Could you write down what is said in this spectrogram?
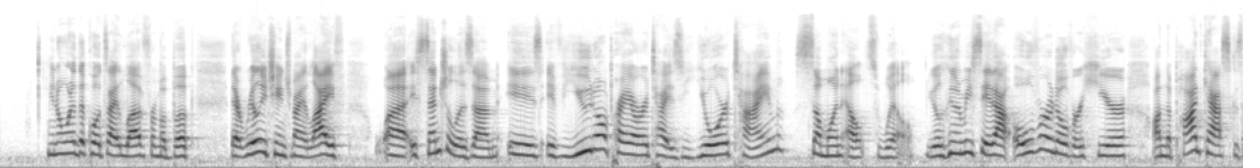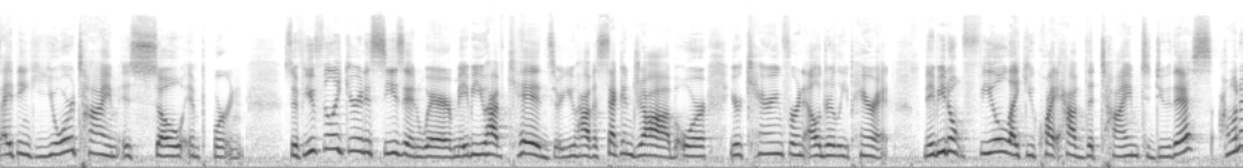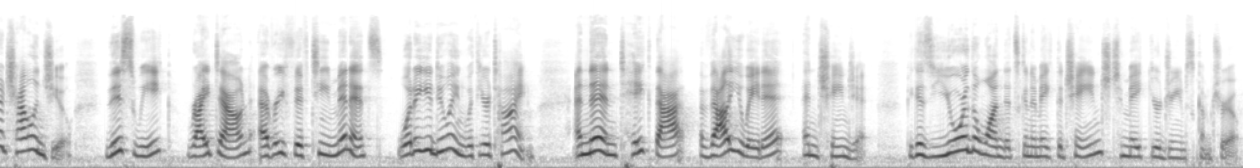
You know, one of the quotes I love from a book that really changed my life, uh, Essentialism, is if you don't prioritize your time, someone else will. You'll hear me say that over and over here on the podcast because I think your time is so important. So if you feel like you're in a season where maybe you have kids or you have a second job or you're caring for an elderly parent, maybe you don't feel like you quite have the time to do this, I want to challenge you. This week, write down every 15 minutes, what are you doing with your time? And then take that, evaluate it, and change it because you're the one that's going to make the change to make your dreams come true.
